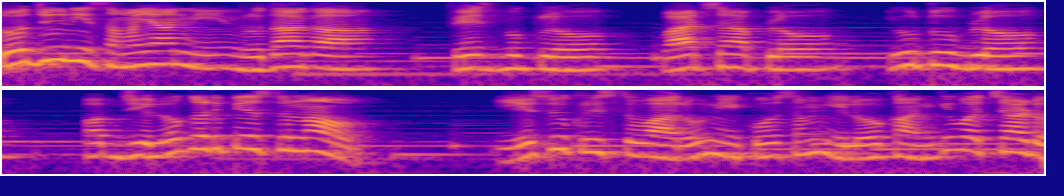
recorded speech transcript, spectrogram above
రోజూ నీ సమయాన్ని వృధాగా ఫేస్బుక్లో వాట్సాప్లో యూట్యూబ్లో పబ్జీలో గడిపేస్తున్నావు. యేసుక్రీస్తు వారు నీకోసం ఈ లోకానికి వచ్చాడు.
